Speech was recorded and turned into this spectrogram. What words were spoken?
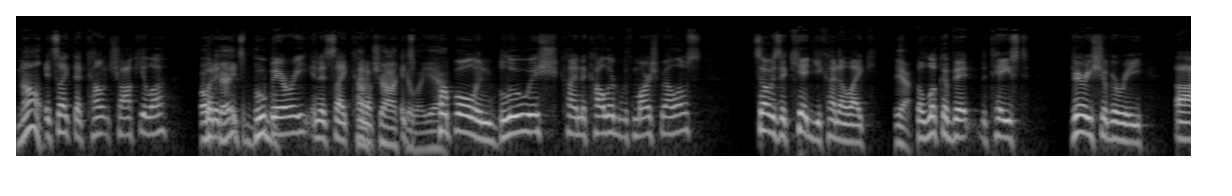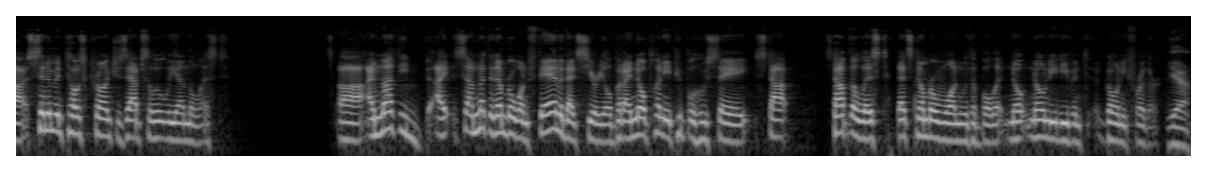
No. It's like the Count Chocula, but it, it's Boo Berry, and it's like kind Count of it's Chocula, yeah. purple and bluish kind of colored with marshmallows. So as a kid, you kind of like Yeah. the look of it, the taste, very sugary. Uh, Cinnamon Toast Crunch is absolutely on the list. Uh, I'm not the I, I'm not the number one fan of that cereal, but I know plenty of people who say stop stop the list. That's number one with a bullet. No no need even to go any further. Yeah.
